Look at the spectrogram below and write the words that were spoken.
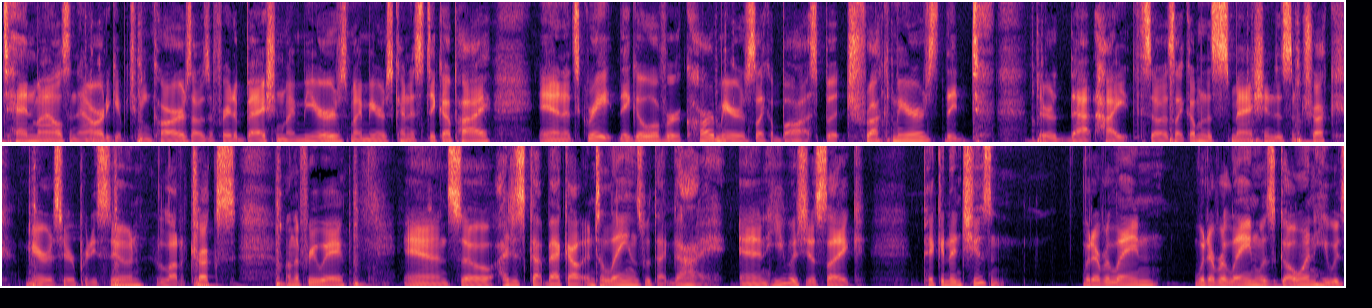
10 miles an hour to get between cars. I was afraid of bashing my mirrors. My mirrors kind of stick up high and it's great. They go over car mirrors like a boss, but truck mirrors, they they're that height. So I was like I'm going to smash into some truck mirrors here pretty soon. A lot of trucks on the freeway. And so I just got back out into lanes with that guy and he was just like picking and choosing whatever lane whatever lane was going, he would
